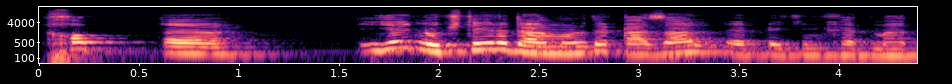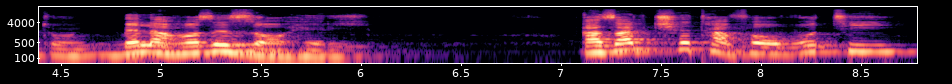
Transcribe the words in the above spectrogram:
خب یه نکته رو در مورد غزل بگیم خدمتون به لحاظ ظاهری. غزل چه تفاوتی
